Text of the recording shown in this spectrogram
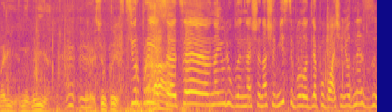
Марія, ні, Марія. Е, Сюрприз. Сюрприз. Ага. Е, Це найулюбленіше наше місце було для побачень. Одне з.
